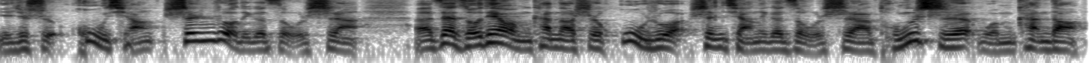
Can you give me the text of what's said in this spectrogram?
也就是互强深弱的一个走势啊。呃，在昨天我们看到是互弱深强的一个走势啊。同时，我们看到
